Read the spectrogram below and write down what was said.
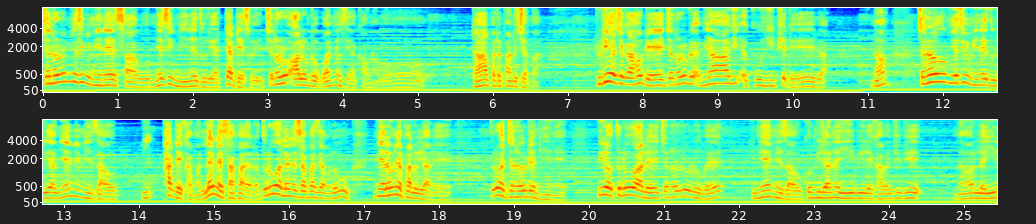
ကျွန်တော်တို့မျက်စိမမြင်တဲ့စာကိုမျက်စိမြင်တဲ့သူတွေကတတ်တယ်ဆိုရင်ကျွန်တော်တို့အားလုံးတော့ဝမ်းမြောက်စရာကောင်းတာပေါ့ဒါကပထမတစ်ချက်ပါ ဒုတိယချက်ကဟုတ်တယ်ကျွန်တော်တို့တွေအများကြီးအကူအညီဖြစ်တယ်ဗျနော်ကျွန်တော်တို့မျက်စိမြင်တဲ့သူတွေကမျက်မြင်မြင်စာကိုဖတ်တဲ့အခါမှာလက်နဲ့စမ်းဖတ်ရတာသူတို့ကလက်နဲ့စမ်းဖတ်ကြမလို့မျက်လုံးနဲ့ဖတ်လို့ရတယ်သူတို့ကကျွန်တော်တို့တည်းမြင်တယ်ပြီးတော့သူတို့ကလည်းကျွန်တော်တို့လိုပဲဒီမျက်မြင်စာကိုကွန်ပျူတာနဲ့ရေးပြီးတဲ့အခါပဲဖြစ်ဖြစ်နော်လက်ရေး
